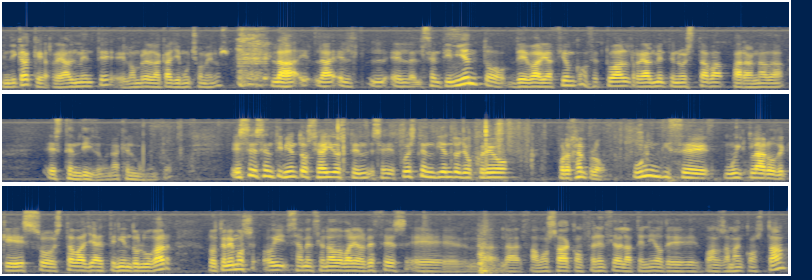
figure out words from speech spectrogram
indica que realmente el hombre de la calle mucho menos. el, sentimiento de variación conceptual realmente no estaba para nada extendido en aquel momento. Ese sentimiento se, ha ido, se fue extendiendo, yo creo, por ejemplo, un índice muy claro de que eso estaba ya teniendo lugar lo tenemos, hoy se ha mencionado varias veces eh, la, famosa conferencia del Ateneo de Benjamin Constant,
